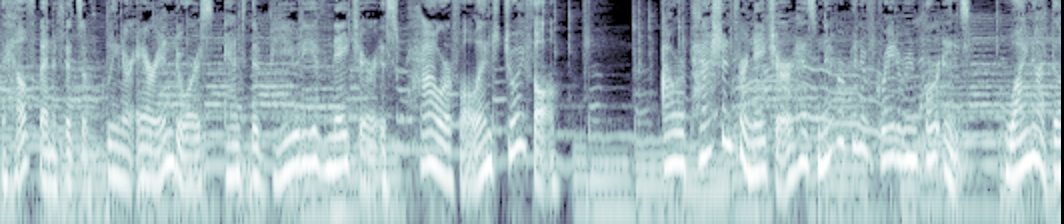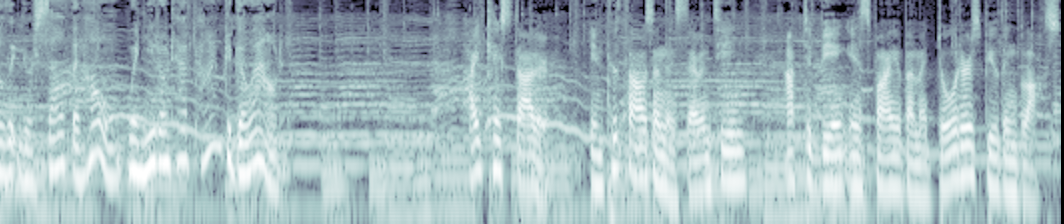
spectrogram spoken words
The health benefits of cleaner air indoors and the beauty of nature is powerful and joyful. Our passion for nature has never been of greater importance. Why not build it yourself at home when you don't have time to go out? Hi Kickstarter. In 2017, after being inspired by my daughter's building blocks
